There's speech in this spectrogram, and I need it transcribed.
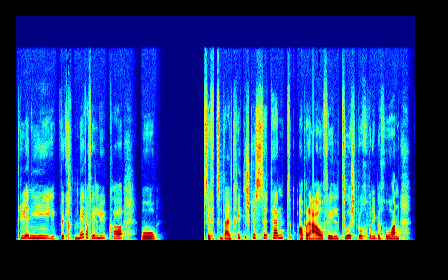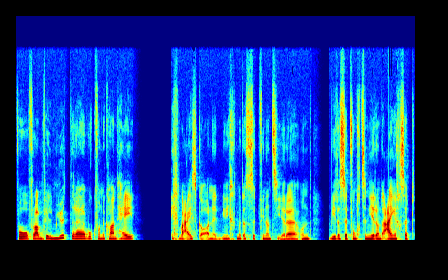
Grüne, wirklich mega viele Leute, gehabt, die sich zum Teil kritisch geäußert haben, aber auch viel Zuspruch, den ich bekommen habe, von vor allem vielen Müttern, die gefunden haben, hey, ich weiß gar nicht, wie ich mir das finanzieren soll und wie das funktionieren und eigentlich sollte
